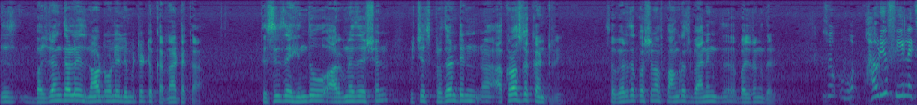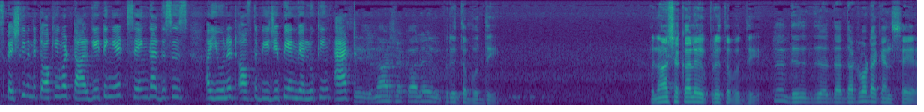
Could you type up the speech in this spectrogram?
this Bajrang Dal is not only limited to Karnataka. This is a Hindu organization which is present in uh, across the country. So where is the question of Congress banning the Bajrang Dal? So, how do you feel, like, especially when they're talking about targeting it, saying that this is a unit of the BJP and we are looking at. Vinashakale Viprita Buddhi. Vinashakale Buddhi. That's what I can say.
